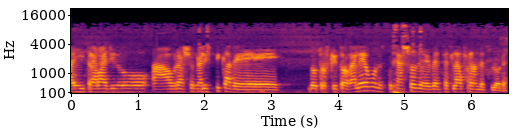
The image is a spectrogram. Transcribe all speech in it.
aí traballo a obra xornalística de, de outro escritor galego neste eh. caso de Venceslao Fernández Flores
